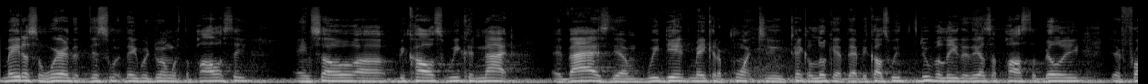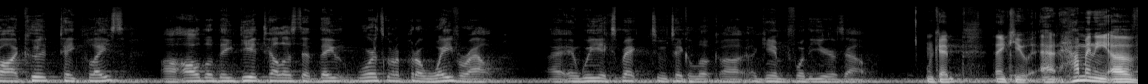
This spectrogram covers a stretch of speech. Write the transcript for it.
made us aware that this what they were doing with the policy, and so because we could not advise them, we did make it a point to take a look at that because we do believe that there's a possibility that fraud could take place. Uh, although they did tell us that they were going to put a waiver out, uh, and we expect to take a look uh, again before the year is out. Okay, thank you. And how many of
